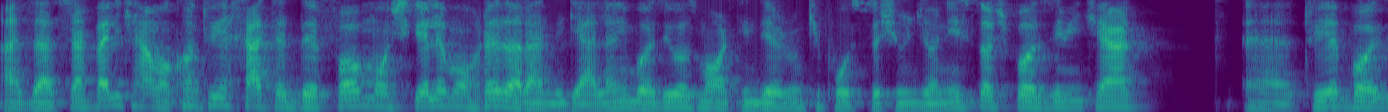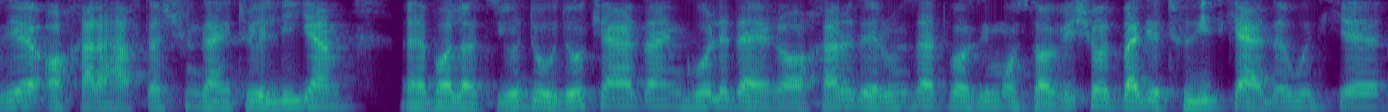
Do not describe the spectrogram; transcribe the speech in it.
از دست رفت. ولی کماکان توی خط دفاع مشکل مهره دارن دیگه. الان این بازی باز مارتین درون که پستش اونجا نیست داشت بازی می‌کرد. توی بازی آخر هفتهشون یعنی توی لیگ هم با لاتزیو دو دو کردن. گل دقیقه آخر رو دِ رون زد بازی مساوی شد. بعد یه توییت کرده بود که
